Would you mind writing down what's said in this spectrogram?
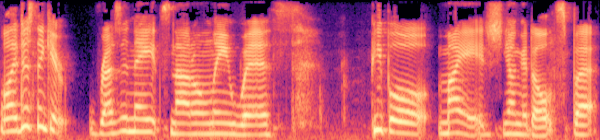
Well, I just think it resonates not only with people my age, young adults, but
